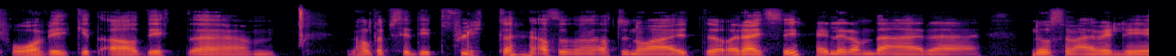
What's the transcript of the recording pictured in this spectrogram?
påvirket av ditt um, holdt jeg på å si ditt flytte? Altså at du nå er ute og reiser? Eller om det er uh, noe som er veldig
